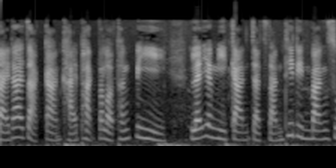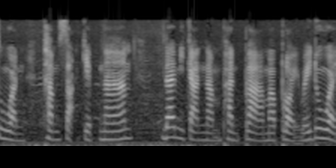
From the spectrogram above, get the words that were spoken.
รายได้จากการขายผักตลอดทั้งปี และยังมีการจัดสรรที่ดินบางส่วนทำสระเก็บน้ำได้มีการนำพันธุ์ปลามาปล่อยไว้ด้วย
